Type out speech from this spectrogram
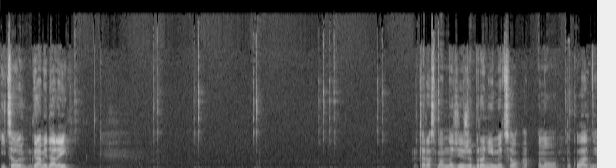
I co? Gramy dalej? Teraz mam nadzieję, że bronimy, co? A, no, dokładnie.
